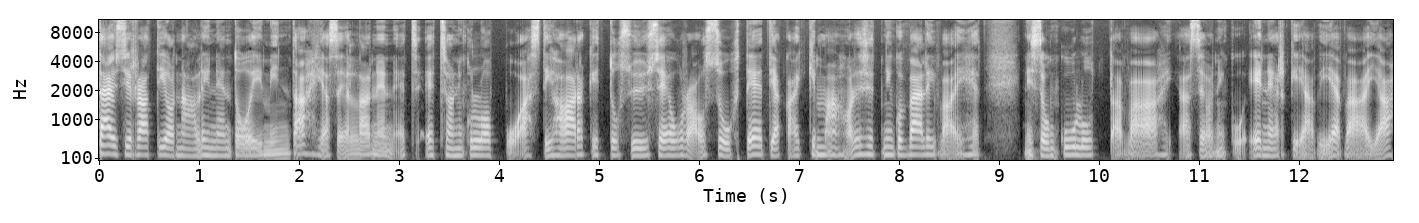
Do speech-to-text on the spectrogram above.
täysin rationaalinen toiminta ja sellainen, että, että se on niin kuin loppuun asti harkittu syy-seuraussuhteet ja kaikki mahdolliset niin kuin välivaiheet, niin se on kuluttavaa ja se on niin kuin energiavievää ja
